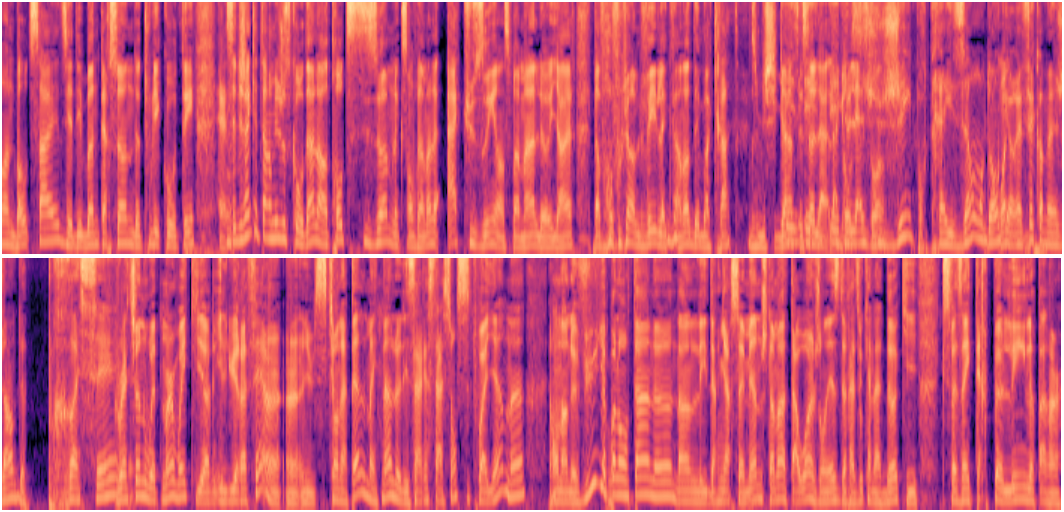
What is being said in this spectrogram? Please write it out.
on both sides. Il y a des bonnes personnes de tous les côtés. Euh, c'est des gens qui étaient armés jusqu'aux dents, là, entre autres six hommes là, qui sont vraiment là, accusés en ce moment, là, hier, d'avoir voulu enlever le gouverneur démocrate du Michigan. C'est ça et- la, la et grosse de la histoire. juger pour trahison, donc Ouais. il aurait fait comme un genre de Gretchen Whitmer, oui, qui a- il lui aurait fait un, un- ce qu'on appelle maintenant là, les arrestations citoyennes. hein. On en a vu il y a pas longtemps là, dans les dernières semaines, justement à Ottawa, un journaliste de Radio Canada qui, qui se faisait interpeller là, par un,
